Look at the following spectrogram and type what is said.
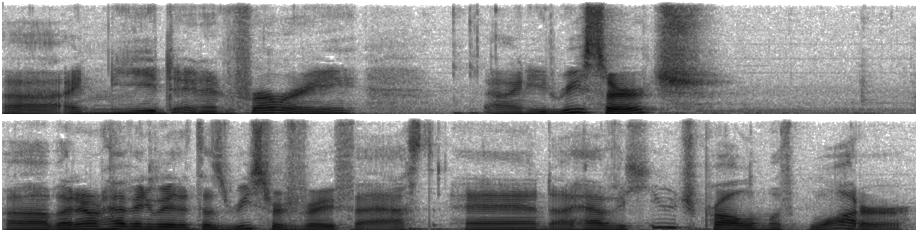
Uh, I need an infirmary. I need research. Uh, but I don't have anybody that does research very fast, and I have a huge problem with water.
